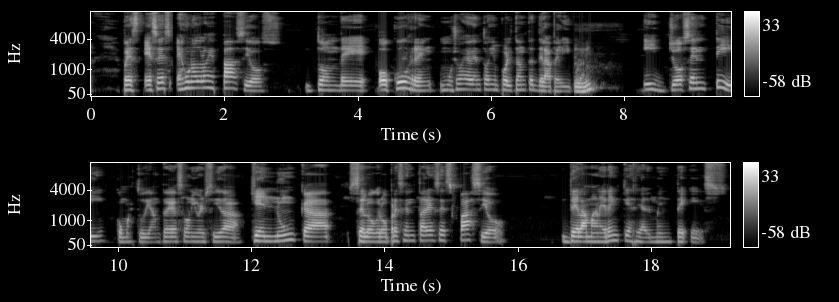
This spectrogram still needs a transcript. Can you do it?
pues ese es, es uno de los espacios donde ocurren muchos eventos importantes de la película. Y yo sentí, como estudiante de esa universidad, que nunca se logró presentar ese espacio de la manera en que realmente es.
